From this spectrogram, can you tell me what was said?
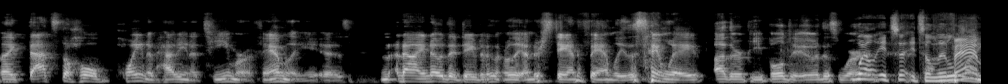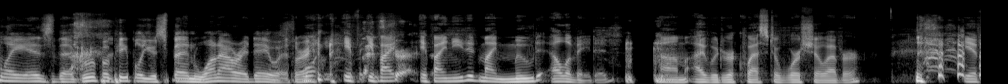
like that's the whole point of having a team or a family is now I know that Dave doesn't really understand family the same way other people do. This word. Well, it's a, it's a little family like, is the group of people you spend one hour a day with, right? Well, if if I correct. if I needed my mood elevated, um, I would request a worst show ever. If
